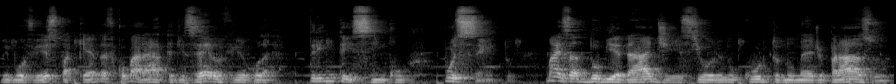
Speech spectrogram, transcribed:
do Ibovespa. A queda ficou barata, de 0,5%. 35%. Mas a dubiedade, esse olho no curto, no médio prazo,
